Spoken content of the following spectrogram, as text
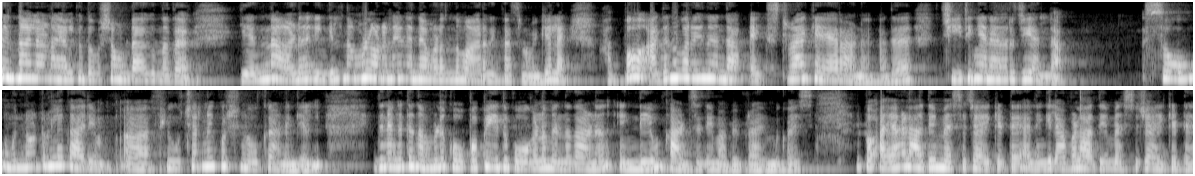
നിന്നാലാണ് അയാൾക്ക് ദോഷം ഉണ്ടാകുന്നത് എന്നാണ് എങ്കിൽ നമ്മൾ ഉടനെ തന്നെ അവിടെ നിന്ന് മാറി നിൽക്കാൻ ശ്രമിക്കും അല്ലെ? അപ്പോ അതെന്ന് പറയുന്നത് എന്താ? എക്സ്ട്രാ കെയർ ആണ്. അത് ചീറ്റിംഗ് എനർജി അല്ല. സോ മുന്നോട്ടുള്ള കാര്യം ഫ്യൂച്ചറിനെ കുറിച്ച് നോക്കുകയാണെങ്കിൽ ഇതിനകത്ത് നമ്മൾ കോപ്പപ്പ് ചെയ്ത് പോകണം എന്നതാണ് എന്റെയും കാർഡ്സിന്റെയും അഭിപ്രായം ബിക്കോസ് ഇപ്പോൾ അയാൾ ആദ്യം മെസ്സേജ് അയക്കട്ടെ അല്ലെങ്കിൽ അവൾ ആദ്യം മെസ്സേജ് അയക്കട്ടെ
